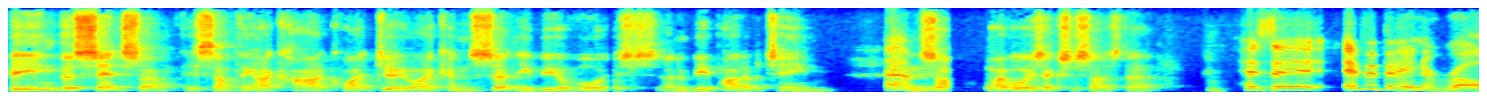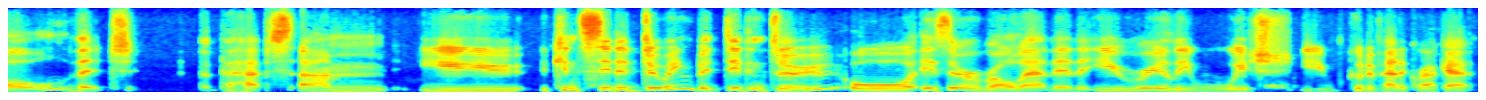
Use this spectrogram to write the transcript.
being the censor is something I can't quite do. I can certainly be a voice and be a part of a team. Um, and so I've always exercised that. Has there ever been a role that perhaps um, you considered doing but didn't do? Or is there a role out there that you really wish you could have had a crack at?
